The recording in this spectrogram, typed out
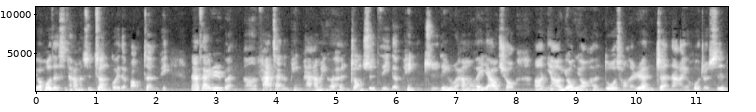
又或者是他们是正规的保证品。那在日本，嗯，发展的品牌，他们也会很重视自己的品质，例如他们会要求，呃，你要拥有很多重的认证啊，又或者是，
